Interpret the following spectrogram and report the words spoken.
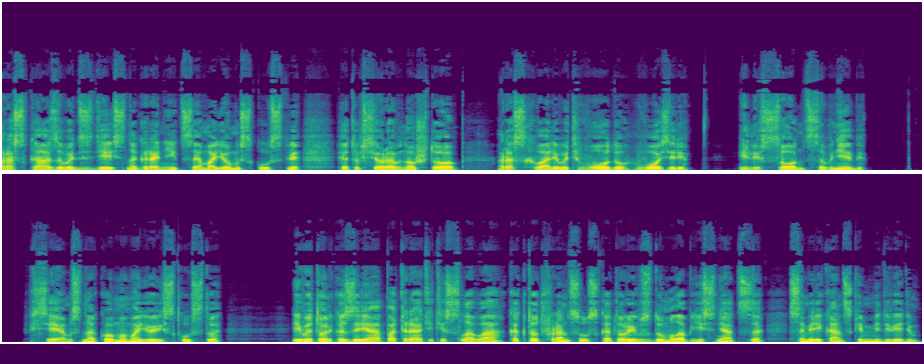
Рассказывать здесь, на границе, о моем искусстве — это все равно, что расхваливать воду в озере или солнце в небе. Всем знакомо мое искусство, и вы только зря потратите слова, как тот француз, который вздумал объясняться с американским медведем.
